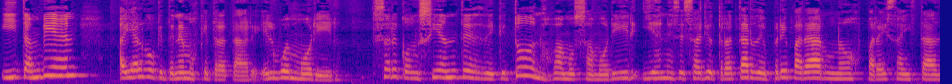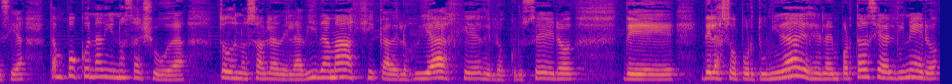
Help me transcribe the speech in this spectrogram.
y también hay algo que tenemos que tratar, el buen morir. Ser conscientes de que todos nos vamos a morir y es necesario tratar de prepararnos para esa instancia. Tampoco nadie nos ayuda. Todos nos habla de la vida mágica, de los viajes, de los cruceros, de, de las oportunidades, de la importancia del dinero,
